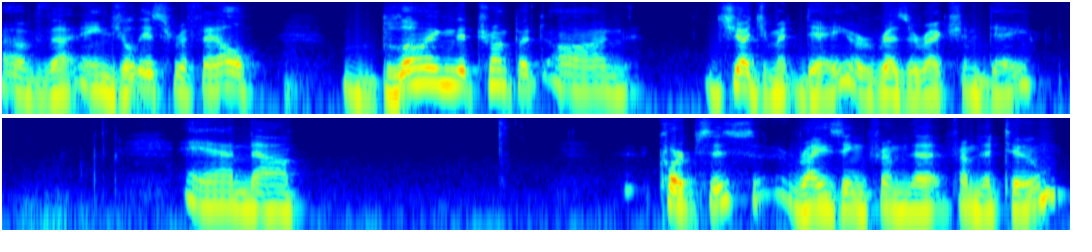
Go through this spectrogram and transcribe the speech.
of the angel Israfel blowing the trumpet on Judgment Day or Resurrection Day, and uh, corpses rising from the from the tomb.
